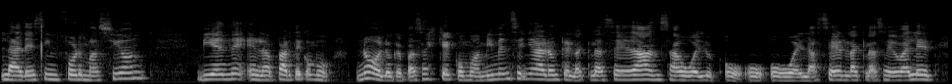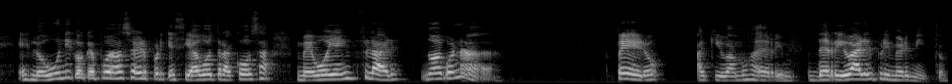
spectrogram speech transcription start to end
La desinformación viene en la parte como, no, lo que pasa es que como a mí me enseñaron que la clase de danza o el, o, el hacer la clase de ballet es lo único que puedo hacer porque si hago otra cosa me voy a inflar, no hago nada. Pero aquí vamos a derribar el primer mito.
